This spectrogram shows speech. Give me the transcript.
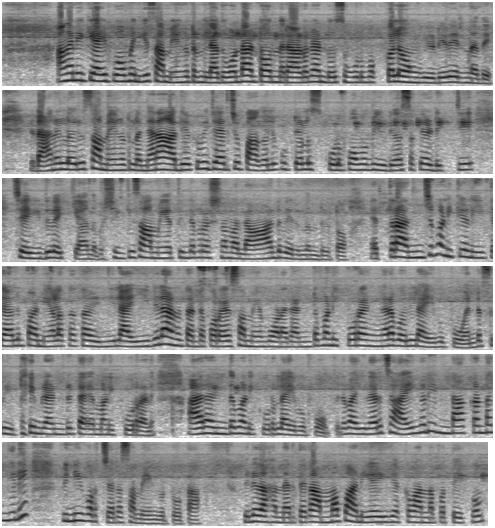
അങ്ങനെയൊക്കെ ആയി പോകുമ്പോൾ എനിക്ക് സമയം കിട്ടുന്നില്ല അതുകൊണ്ടാണ് കേട്ടോ ഒന്നരാടോ രണ്ട് ദിവസം കൂടുമ്പോൾ ഒക്കെ ലോങ് വീഡിയോ വരുന്നത്. ഇടാനുള്ള ഒരു സമയം കിട്ടില്ല ഞാൻ ആദ്യമൊക്കെ വിചാരിച്ചു പകൽ കുട്ടികൾ സ്കൂളിൽ പോകുമ്പോൾ വീഡിയോസൊക്കെ എഡിറ്റ് ചെയ്ത് വെക്കാമെന്ന് പക്ഷെ എനിക്ക് സമയത്തിന്റെ പ്രശ്നം വല്ലാണ്ട് വരുന്നുണ്ട് കേട്ടോ എത്ര അഞ്ച് മണിക്ക് എണീറ്റാലും പണികളൊക്കെ കഴിഞ്ഞ് ലൈവിലാണ് കേട്ടോ എന്റെ കുറേ സമയം പോകണം രണ്ട് മണിക്കൂർ എങ്ങനെ പോലും ലൈവ് പോകും എന്റെ ഫ്രീ ടൈം രണ്ട് മണിക്കൂറാണ്. ആ രണ്ട് മണിക്കൂർ ലൈവ് പോകും പിന്നെ വൈകുന്നേരം ചായയും കടി ഉണ്ടാക്കണ്ടെങ്കിൽ പിന്നെയും കുറച്ച് നേരം സമയം കിട്ടും കേട്ടോ പിന്നെ ഇതാ അമ്മ പണി കഴിഞ്ഞൊക്കെ വന്നപ്പോഴത്തേക്കും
